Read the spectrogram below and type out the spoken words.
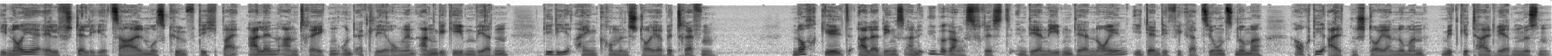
Die neue elfstellige Zahl muss künftig bei allen Anträgen und Erklärungen angegeben werden, die die Einkommenssteuer betreffen. Noch gilt allerdings eine Übergangsfrist, in der neben der neuen Identifikationsnummer auch die alten Steuernummern mitgeteilt werden müssen.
